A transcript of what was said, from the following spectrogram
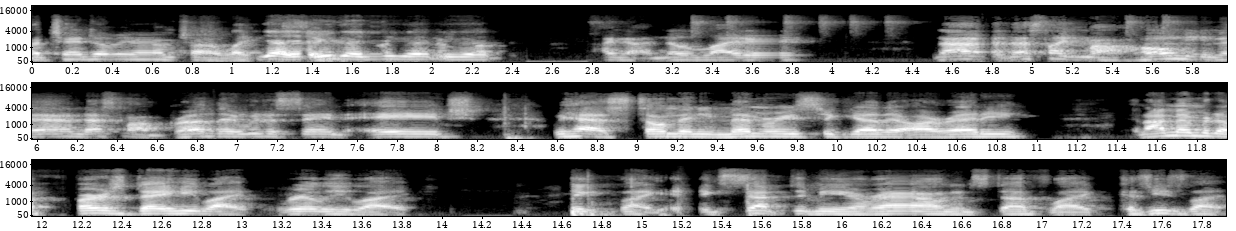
I, change over here? I'm trying to light. Yeah, yeah, you good, you good, you good. I got no lighter. Nah, that's like my homie, man. That's my brother. We're the same age. We have so many memories together already. And I remember the first day he like really like like accepted me around and stuff like because he's like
